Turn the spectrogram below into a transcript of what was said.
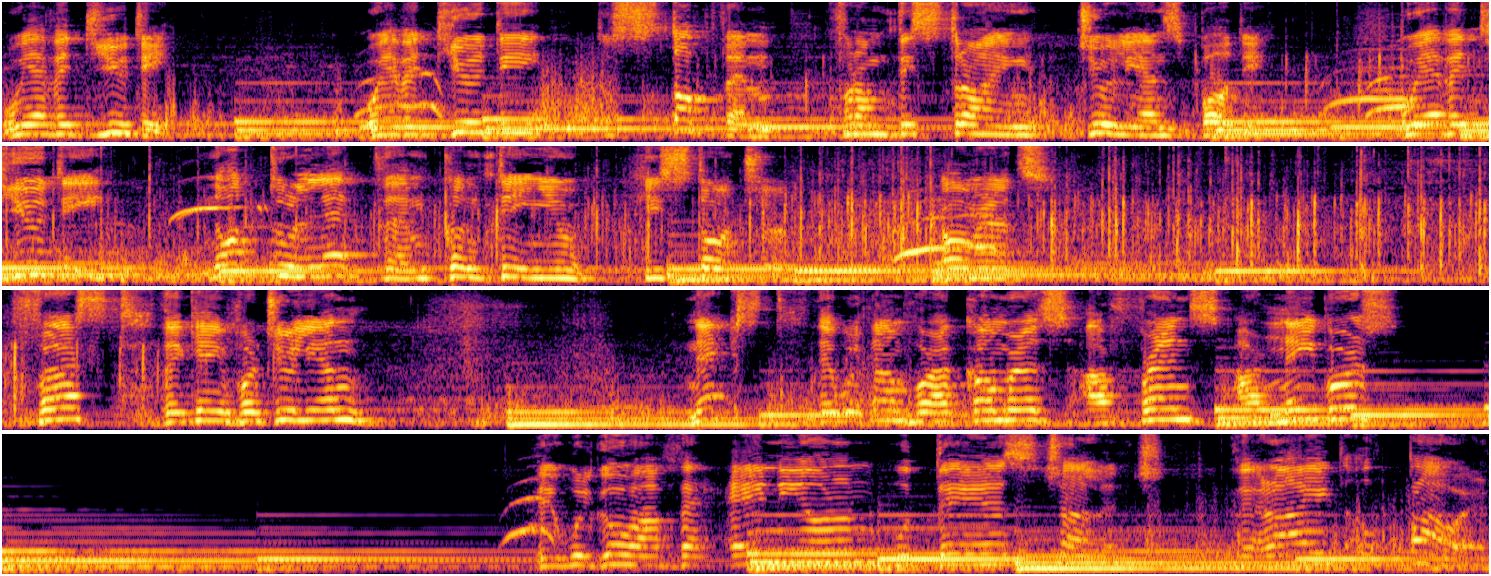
We have a duty. We have a duty to stop them from destroying Julian's body. We have a duty not to let them continue his torture. Comrades, first they came for Julian, next they will come for our comrades, our friends, our neighbors. They will go after anyone who dares challenge the right of power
